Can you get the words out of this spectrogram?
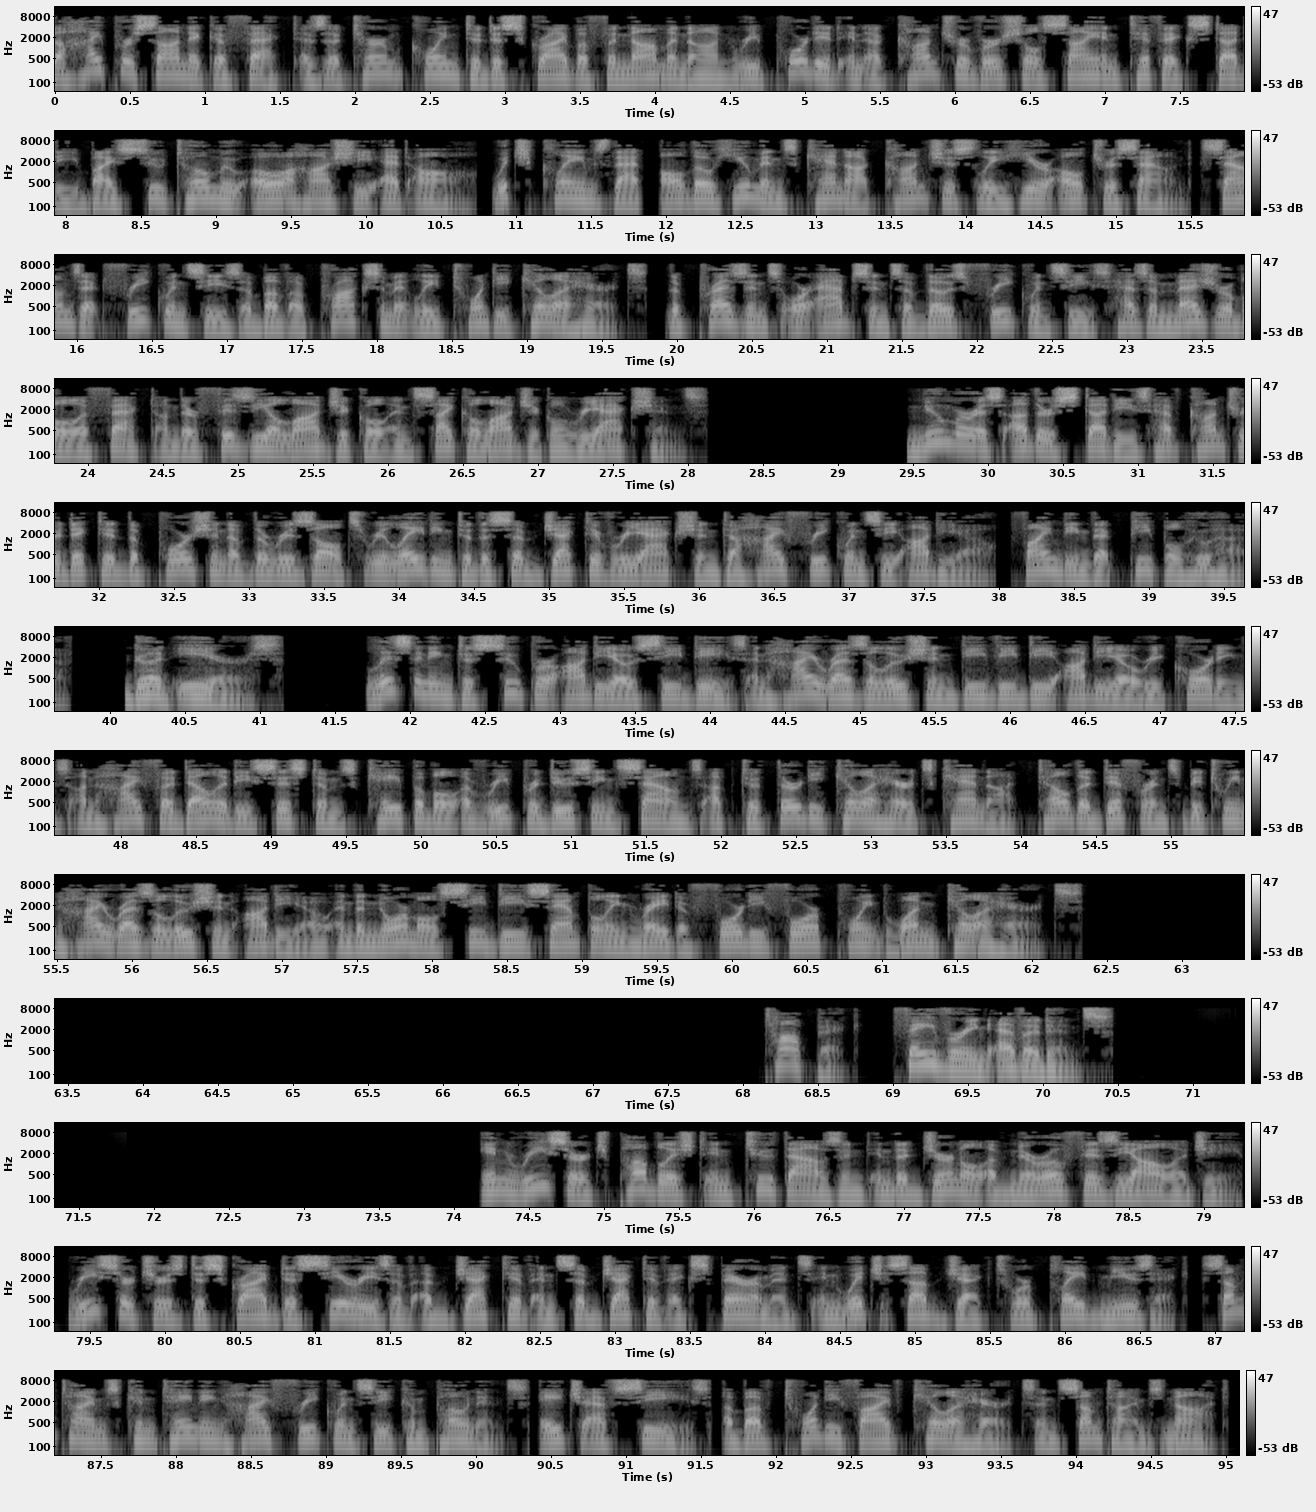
The hypersonic effect is a term coined to describe a phenomenon reported in a controversial scientific study by Tsutomu Ohashi et al., which claims that, although humans cannot consciously hear ultrasound sounds at frequencies above approximately 20 kHz, the presence or absence of those frequencies has a measurable effect on their physiological and psychological reactions. Numerous other studies have contradicted the portion of the results relating to the subjective reaction to high-frequency audio, finding that people who have good ears Listening to Super Audio CDs and high-resolution DVD audio recordings on high-fidelity systems capable of reproducing sounds up to 30 kHz cannot tell the difference between high-resolution audio and the normal CD sampling rate of 44.1 kHz. Favoring evidence In research published in 2000 in the Journal of Neurophysiology, researchers described a series of objective and subjective experiments in which subjects were played music, sometimes containing high-frequency components HFCs above 25 kHz and sometimes not.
